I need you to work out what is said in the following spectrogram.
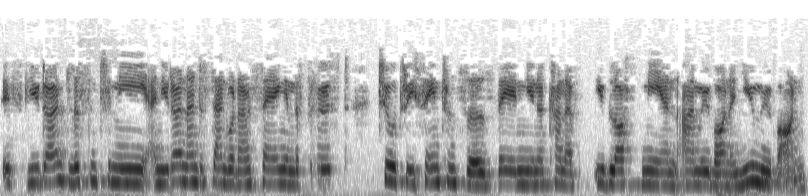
if you don't listen to me and you don't understand what I'm saying in the first two or three sentences, then you know, kind of you've lost me and I move on and you move on.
